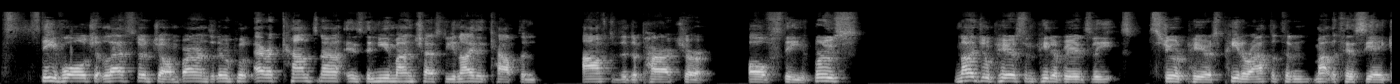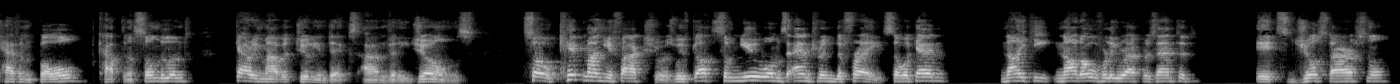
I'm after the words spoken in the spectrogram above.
Steve Walsh at Leicester. John Barnes at Liverpool. Eric Cantona is the new Manchester United captain after the departure of Steve Bruce. Nigel Pearson, Peter Beardsley, Stuart Pearce, Peter Atherton, Matt Le Tissier, Kevin Ball, captain of Sunderland, Gary Mabbutt, Julian Dicks, and Vinnie Jones. So, kit manufacturers, we've got some new ones entering the fray. So, again, Nike not overly represented. It's just Arsenal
